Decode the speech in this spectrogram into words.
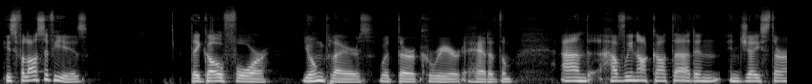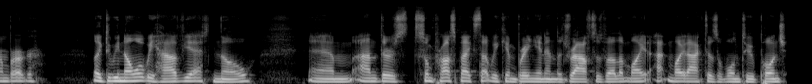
His philosophy is they go for young players with their career ahead of them. And have we not got that in, in Jace Sternberger? Like, do we know what we have yet? No. Um, and there's some prospects that we can bring in in the draft as well that might might act as a one-two punch.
